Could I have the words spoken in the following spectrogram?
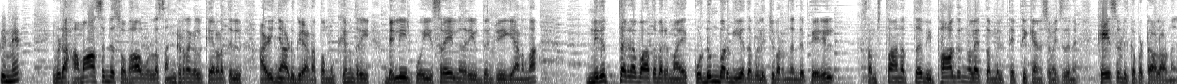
പിന്നെ? ഇവിടെ ഹമാസിന്റെ സ്വഭാവമുള്ള സംഘടനകൾ കേരളത്തിൽ അഴിഞ്ഞാടുകയാണ്. അപ്പം മുഖ്യമന്ത്രി ഡൽഹിയിൽ പോയി ഇസ്രായേലിനെതിരെ യുദ്ധം ചെയ്യുകയാണെന്ന നിരുത്തരവാദപരമായ കൊടുംവർഗീയത വിളിച്ചു പറഞ്ഞതിന്റെ പേരിൽ സംസ്ഥാനത്ത് വിഭാഗങ്ങളെ തമ്മിൽ തെറ്റിക്കാൻ ശ്രമിച്ചതിന് കേസെടുക്കപ്പെട്ട ആളാണ്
